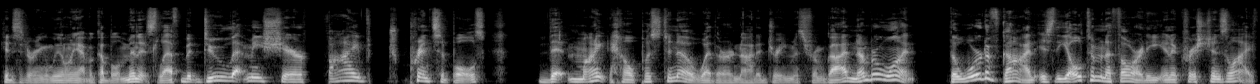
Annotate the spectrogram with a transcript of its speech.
considering we only have a couple of minutes left. But do let me share five principles that might help us to know whether or not a dream is from God. Number one, the Word of God is the ultimate authority in a Christian's life.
